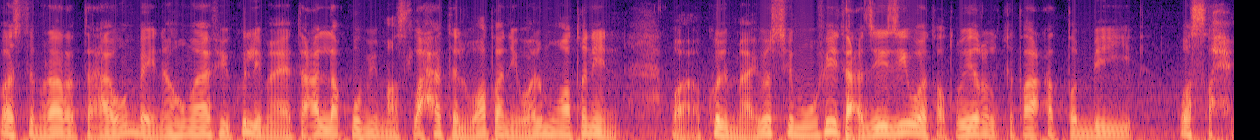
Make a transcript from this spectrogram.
واستمرار التعاون بينهما في كل ما يتعلق بمصلحة الوطن والمواطنين وكل ما يسهم في تعزيز وتطوير القطاع الطبي والصحي.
